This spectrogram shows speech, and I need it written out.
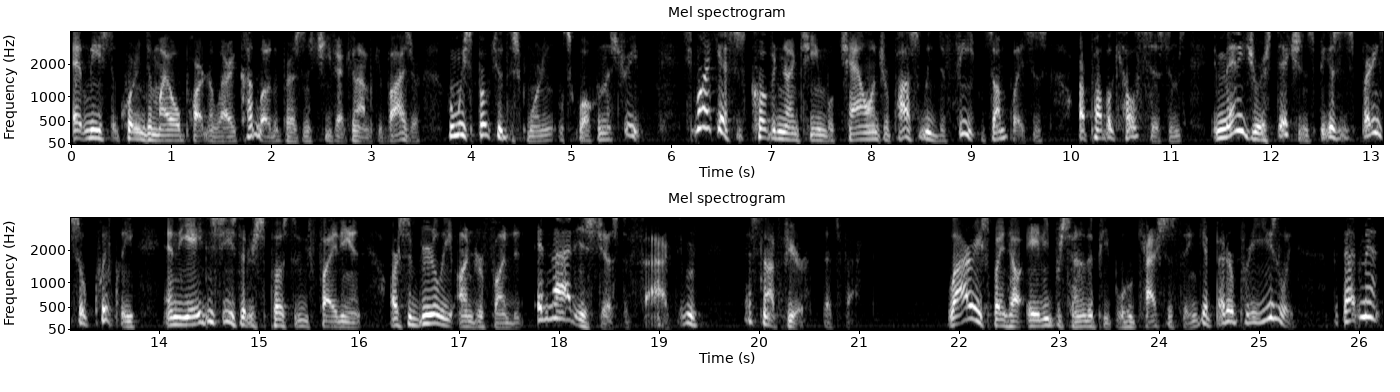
at least according to my old partner Larry Kudlow, the president's chief economic advisor, whom we spoke to this morning on Squawk on the Street. See, my guess is COVID 19 will challenge or possibly defeat, in some places, our public health systems in many jurisdictions because it's spreading so quickly and the agencies that are supposed to be fighting it are severely underfunded. And that is just a fact. I mean, that's not fear, that's fact. Larry explained how 80% of the people who catch this thing get better pretty easily. But that meant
